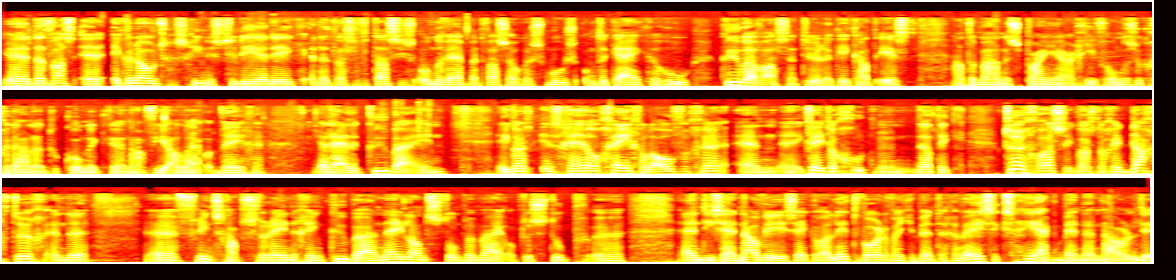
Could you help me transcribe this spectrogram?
uh, dat was uh, economische geschiedenis studeerde ik. En dat was een fantastisch onderwerp, maar het was ook een smoes om te kijken hoe Cuba was natuurlijk. Ik had eerst een aantal maanden in Spanje archiefonderzoek gedaan. En toen kon ik nou, via allerlei wegen uiteindelijk Cuba Ik was in het geheel geen gelovige. En ik weet toch goed dat ik terug was. Ik was nog een dag terug en de uh, vriendschapsvereniging Cuba-Nederland stond bij mij op de stoep. Uh, en die zei, nou wil je zeker wel lid worden, want je bent er geweest. Ik zei, ja, ik ben er nou,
